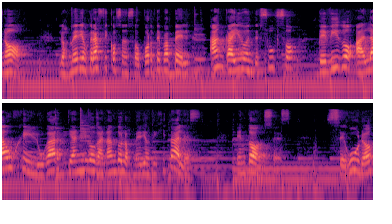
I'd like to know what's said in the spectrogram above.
No, los medios gráficos en soporte papel han caído en desuso debido al auge y lugar que han ido ganando los medios digitales. Entonces, seguro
